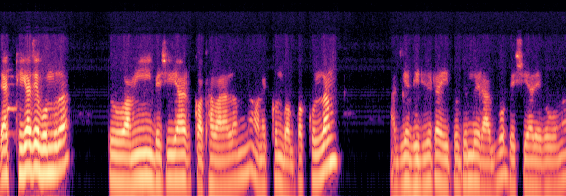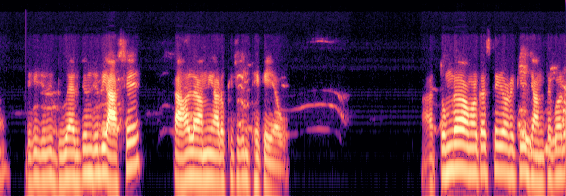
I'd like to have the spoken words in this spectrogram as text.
যাক, ঠিক আছে বন্ধুরা। তো আমি বেশি আর কথা বাড়ালাম না, অনেকক্ষণ বক বক করলাম। আজকে ভিডিওটা এই পর্যন্তই রাখব, বেশি আর এগোবো না। দেখি যদি দু একজন যদি আসে তাহলে আমি আরও কিছুদিন থেকে যাব। আর তোমরা আমার কাছ থেকে অনেক কিছু জানতে পারো,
